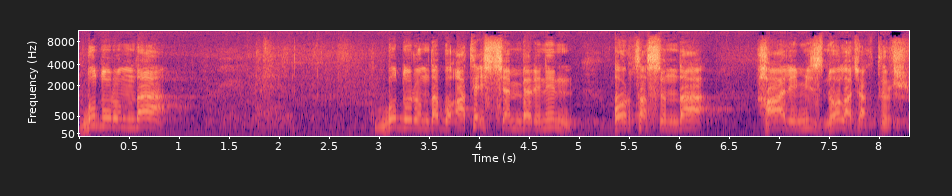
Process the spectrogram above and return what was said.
Bu durumda bu durumda bu ateş çemberinin ortasında halimiz ne olacaktır?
